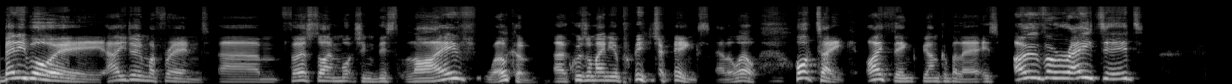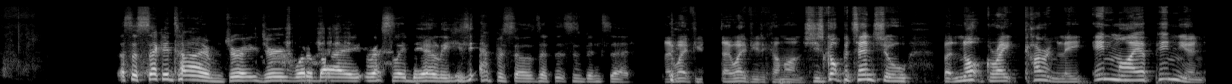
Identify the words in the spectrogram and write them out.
Benny boy, how you doing, my friend? Um, first time watching this live. Welcome. Uh, Quizzlemania pre-drinks. LOL. Hot take. I think Bianca Belair is overrated. That's the second time during during one of my Wrestling Daily episodes that this has been said. They wait for you. They wait for you to come on. She's got potential, but not great currently, in my opinion.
